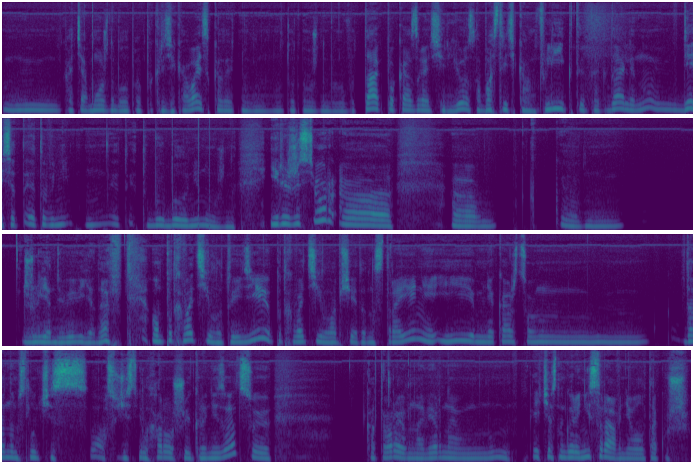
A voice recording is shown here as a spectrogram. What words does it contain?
М, Хотя можно было бы покритиковать, сказать, ну, ну, тут нужно было вот так показать, серьезно, обострить конфликт и так далее. Ну, здесь это, этого не, это, это бы было не нужно. И режиссер э, э, к- м, Жюльен Дювивье, да, он подхватил эту идею, подхватил вообще это настроение, и, мне кажется, он в данном случае осуществил хорошую экранизацию, которая, наверное, ну, я, честно говоря, не сравнивал так уж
